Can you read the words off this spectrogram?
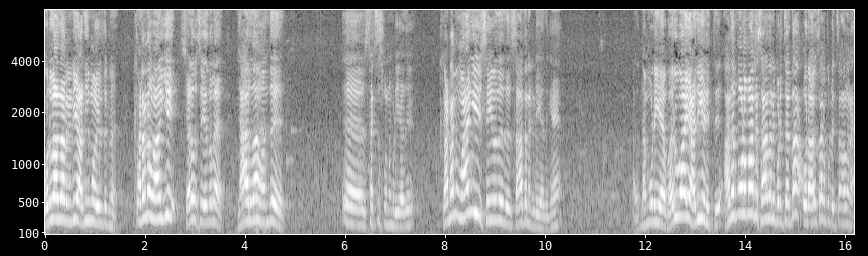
பொருளாதார நிதியை அதிகமாக எடுத்துக்கணும் கடனை வாங்கி செலவு செய்யறதில் யார் தான் வந்து சக்ஸஸ் பண்ண முடியாது. கடன் வாங்கி செய்வது அது சாதனை கிடையாதுங்க. அது நம்முடைய வருவாயை அதிகரித்து அதன் மூலமாக சாதனை படித்தா தான் ஒரு அரசாங்கத்துடைய சாதனை.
